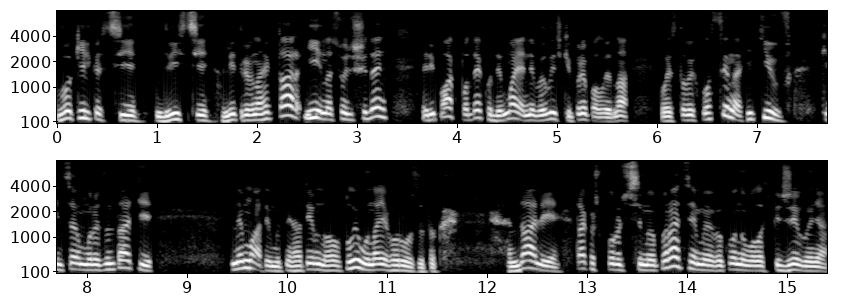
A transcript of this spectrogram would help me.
в кількості 200 літрів на гектар. І на сьогоднішній день ріпак подекуди має невеличкі припали на листових пластинах, які в кінцевому результаті не матимуть негативного впливу на його розвиток. Далі, також поруч з цими операціями виконувалось підживлення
